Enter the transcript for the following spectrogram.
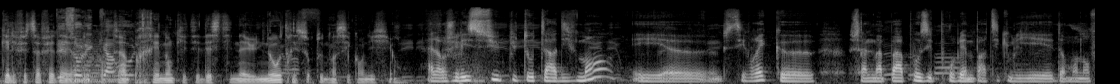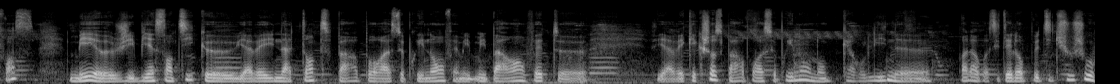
Quel effet ça fait d'ailleurs porter un prénom qui était destiné à une autre et surtout dans ces conditions Alors, je l'ai su plutôt tardivement. Et euh, c'est vrai que ça ne m'a pas posé de problème particulier dans mon enfance. Mais euh, j'ai bien senti qu'il y avait une attente par rapport à ce prénom. Enfin, mes, mes parents, en fait, euh, il y avait quelque chose par rapport à ce prénom. Donc, Caroline, euh, voilà, c'était leur petite chouchou.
